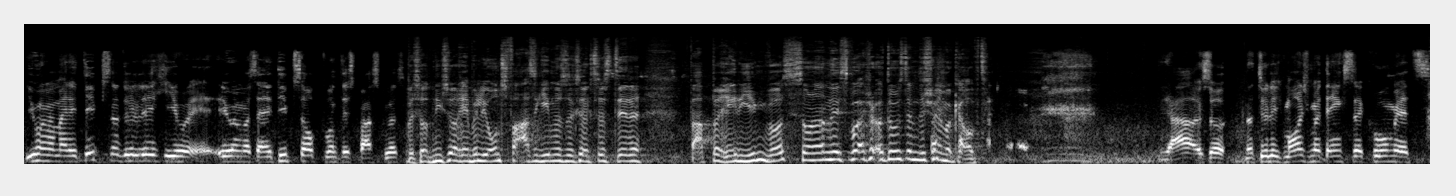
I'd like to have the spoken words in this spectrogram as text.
ich hole mir meine Tipps natürlich, ich hole, ich hole mir seine Tipps ab und das passt gut. Aber es hat nicht so eine Rebellionsphase gegeben, dass du gesagt hast, der Papa redet irgendwas, sondern es war du hast ihm das schon immer geglaubt. Ja, also natürlich manchmal denkst du, komm, jetzt,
